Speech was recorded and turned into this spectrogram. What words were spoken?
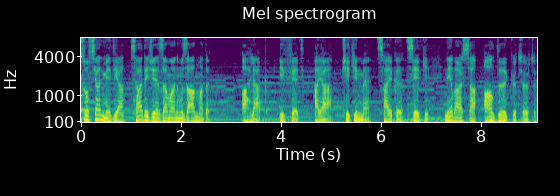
Sosyal medya sadece zamanımızı almadı. Ahlak, iffet, haya, çekinme, saygı, sevgi ne varsa aldı götürdü.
